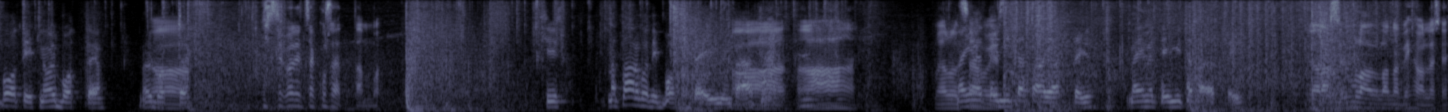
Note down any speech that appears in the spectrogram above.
botit, noi botteja. Noi Aa. botteja. Sä koitit sä kusettaa mua. Siis mä tarkoitin botteja ylipäätään. Aa, aa. Mä luulen, Mä että sä ihmettelin mitä sä ajattelit. Mä ihmettelin mitä sä ajattelit. Joo, Lassi, mulla on lana vihollisia.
